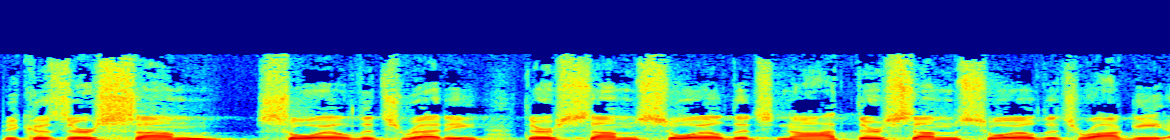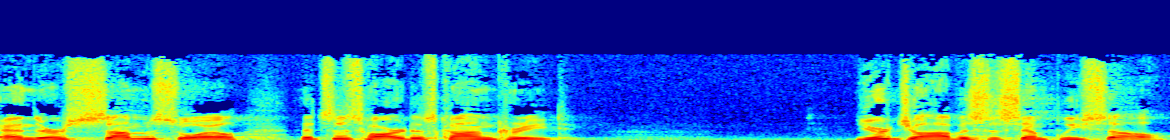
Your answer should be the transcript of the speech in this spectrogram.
Because there's some soil that's ready, there's some soil that's not, there's some soil that's rocky, and there's some soil that's as hard as concrete. Your job is to simply sow.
